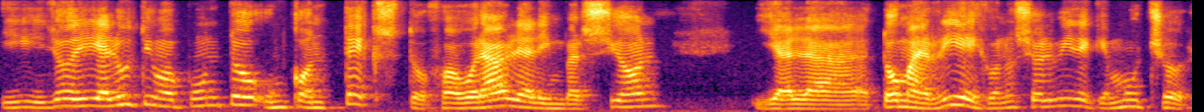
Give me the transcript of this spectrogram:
Y yo diría el último punto, un contexto favorable a la inversión y a la toma de riesgo. No se olvide que muchos,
